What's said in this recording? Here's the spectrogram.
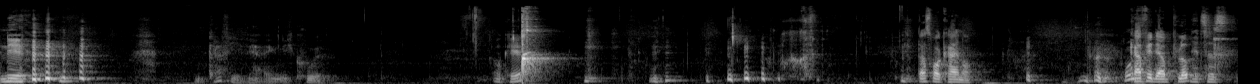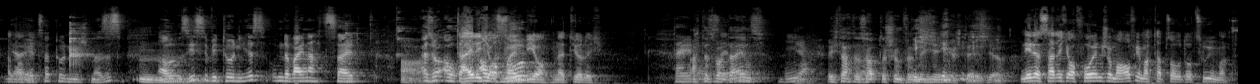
nee. Ein Kaffee wäre eigentlich cool. Okay. Das war keiner. Kaffee, der ploppt. Jetzt, hast, ja, jetzt hat Toni nicht mehr. Ist, Aber siehst du, wie Toni ist um der Weihnachtszeit? Also auch, Teile ich auch auch mein so, Bier, natürlich. Teile Ach, das auch war deins? Bier. Ja. Ich dachte, das habt ihr schon für mich hingestellt. Ja. Nee, das hatte ich auch vorhin schon mal aufgemacht, hab's aber dazu gemacht.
